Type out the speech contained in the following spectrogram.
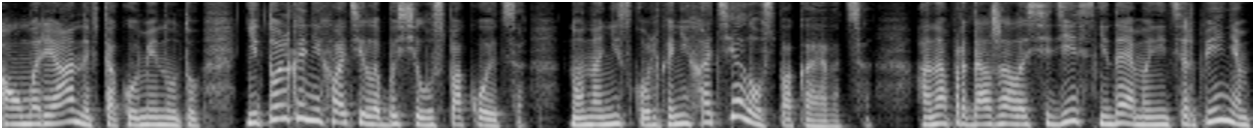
А у Марианны в такую минуту не только не хватило бы сил успокоиться, но она нисколько не хотела успокаиваться. Она продолжала сидеть с недаемым нетерпением,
